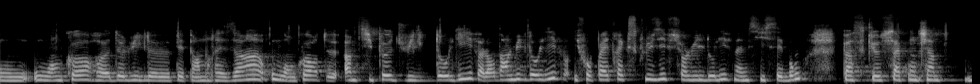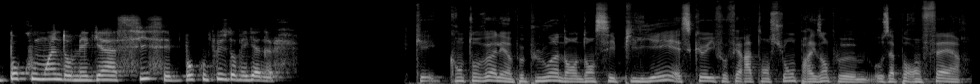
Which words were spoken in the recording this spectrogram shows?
ou, encore de l'huile de pépin de raisin ou encore de, un petit peu d'huile d'olive. Alors dans l'huile d'olive, il ne faut pas être exclusif sur l'huile d'olive, même si c'est bon, parce que ça contient beaucoup moins d'oméga 6 et beaucoup plus d'oméga 9. Quand on veut aller un peu plus loin dans, ces piliers, est-ce qu'il faut faire attention, par exemple, euh, aux apports en fer?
